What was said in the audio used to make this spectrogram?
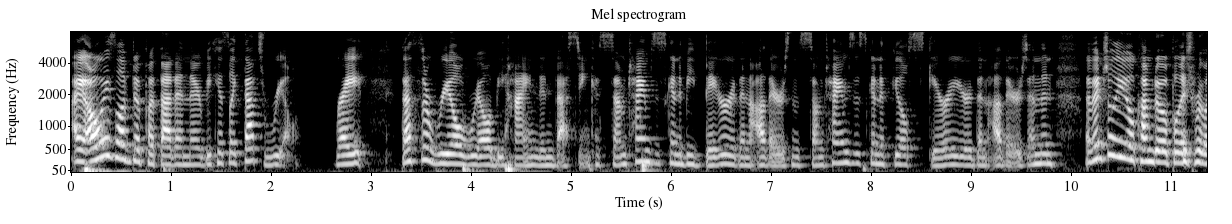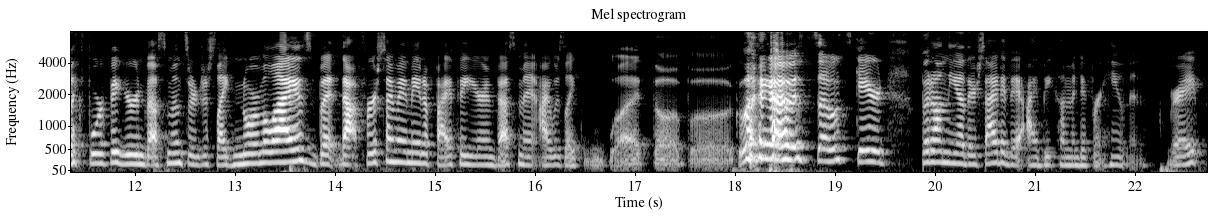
I always love to put that in there because like that's real. Right? That's the real, real behind investing because sometimes it's going to be bigger than others and sometimes it's going to feel scarier than others. And then eventually you'll come to a place where like four figure investments are just like normalized. But that first time I made a five figure investment, I was like, what the fuck? Like I was so scared. But on the other side of it, I become a different human, right?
